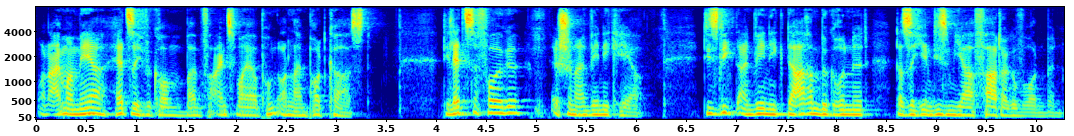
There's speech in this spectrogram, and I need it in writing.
und einmal mehr herzlich willkommen beim Vereinsmeier.online Podcast. Die letzte Folge ist schon ein wenig her. Dies liegt ein wenig darin begründet, dass ich in diesem Jahr Vater geworden bin.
